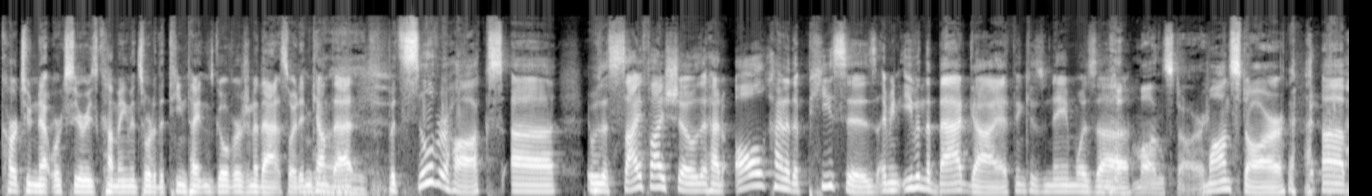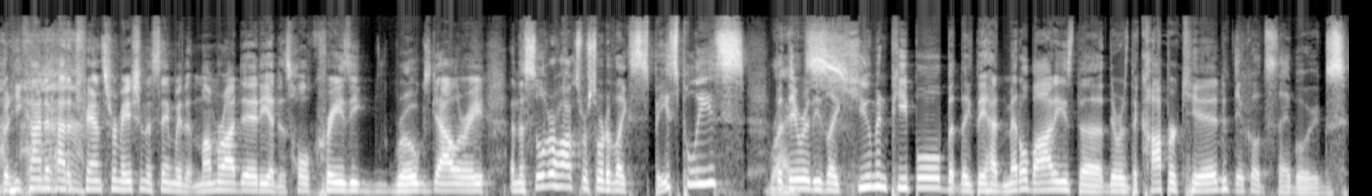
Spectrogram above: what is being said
Cartoon Network series coming that's sort of the Teen Titans Go version of that, so I didn't count that. But Silverhawks, uh, it was a sci-fi show that had all kind of the pieces. I mean, even the bad guy, I think his name was uh, Monstar. Monstar, uh, but he kind of had a transformation the same way that Mumm-Ra did. He had this whole crazy rogues gallery, and the Silverhawks were sort of like space police, but they were these like human people, but like they had metal bodies. The there was the Copper Kid. They're called cyborgs.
